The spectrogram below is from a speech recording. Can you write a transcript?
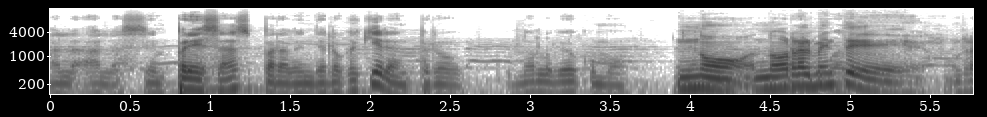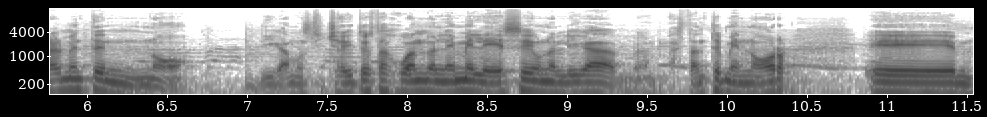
a, la- a las empresas para vender lo que quieran, pero no lo veo como... No, no, realmente, realmente no. Digamos, Chicharito está jugando en la MLS, una liga bastante menor. Eh,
